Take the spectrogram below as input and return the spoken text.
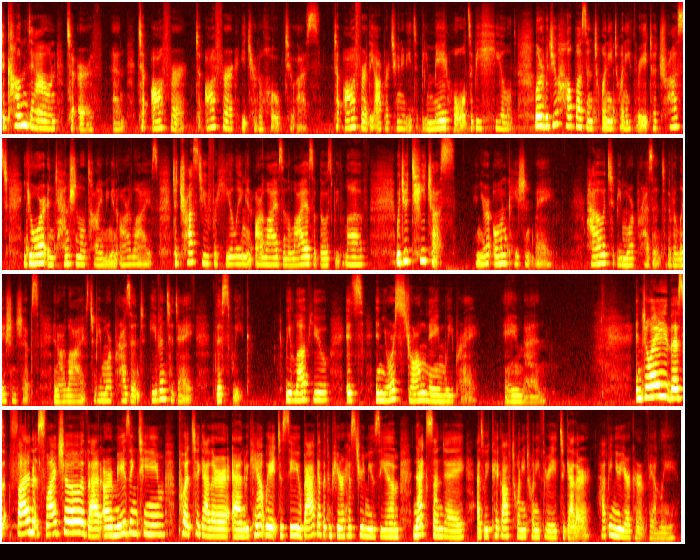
to come down to earth and to offer to offer eternal hope to us to offer the opportunity to be made whole, to be healed. Lord, would you help us in 2023 to trust your intentional timing in our lives, to trust you for healing in our lives and the lives of those we love? Would you teach us in your own patient way? How to be more present to the relationships in our lives, to be more present even today, this week. We love you. It's in your strong name we pray. Amen. Enjoy this fun slideshow that our amazing team put together, and we can't wait to see you back at the Computer History Museum next Sunday as we kick off 2023 together. Happy New Year, current family.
